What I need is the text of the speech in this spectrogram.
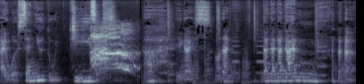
I will send you to Jesus. Ah, hey guys, well done. Done, done, done, done.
